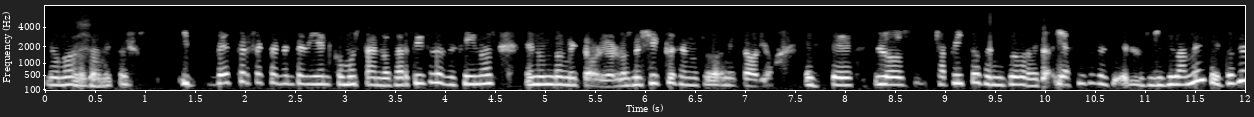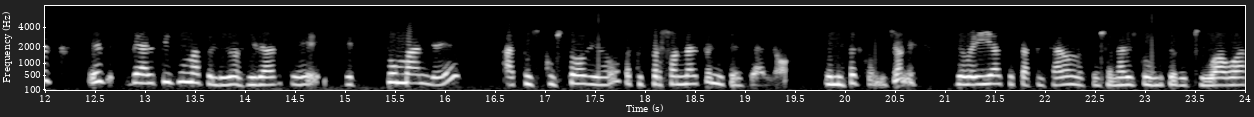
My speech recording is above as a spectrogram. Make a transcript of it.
de uno de los dormitorios y ves perfectamente bien cómo están los artistas asesinos en un dormitorio, los mexicles en otro dormitorio, este, los chapitos en otro dormitorio, y así sucesivamente. Entonces, es de altísima peligrosidad que, que tú mandes a tus custodios, a tu personal penitenciario en estas condiciones. Yo veía que tapizaron los funcionarios públicos de Chihuahua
